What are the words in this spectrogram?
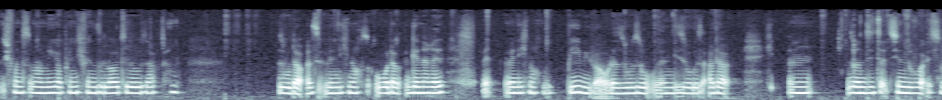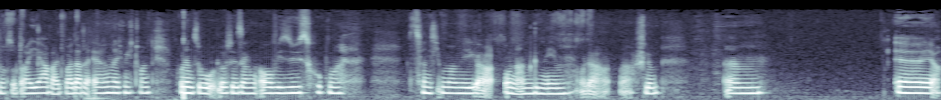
Ich fand es immer mega peinlich, wenn so Leute so gesagt haben, so da, als wenn ich noch so, oder generell, wenn, wenn ich noch ein Baby war oder so, so, wenn die so gesagt, oder ich, ähm, so eine Situation, so als ich noch so drei Jahre alt war, da erinnere ich mich dran, wo dann so Leute sagen, oh wie süß, guck mal. Das fand ich immer mega unangenehm oder ja, schlimm. Ähm, äh, ja.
